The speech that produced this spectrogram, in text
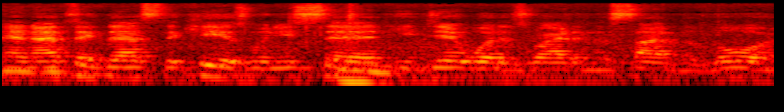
and I think that's the key is when you said he did what is right in the sight of the Lord.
